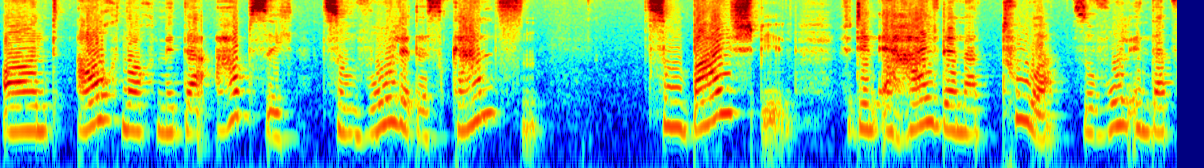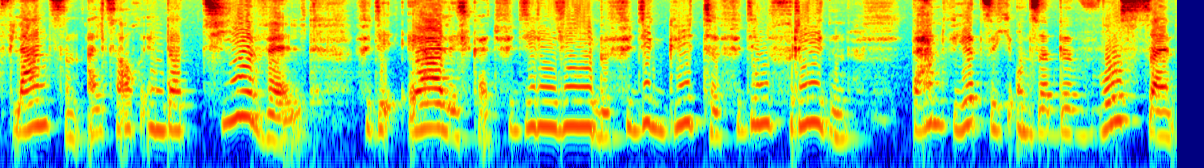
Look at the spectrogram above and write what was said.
und auch noch mit der Absicht zum Wohle des Ganzen, zum Beispiel für den Erhalt der Natur, sowohl in der Pflanzen- als auch in der Tierwelt, für die Ehrlichkeit, für die Liebe, für die Güte, für den Frieden, dann wird sich unser Bewusstsein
